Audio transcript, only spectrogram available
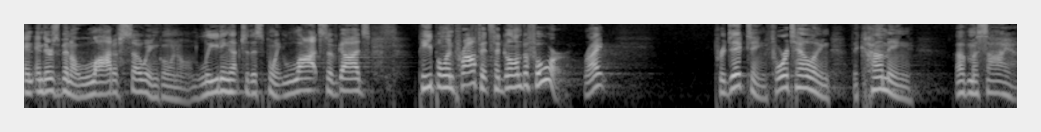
And, and there's been a lot of sowing going on leading up to this point. Lots of God's people and prophets had gone before, right? Predicting, foretelling the coming of Messiah.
